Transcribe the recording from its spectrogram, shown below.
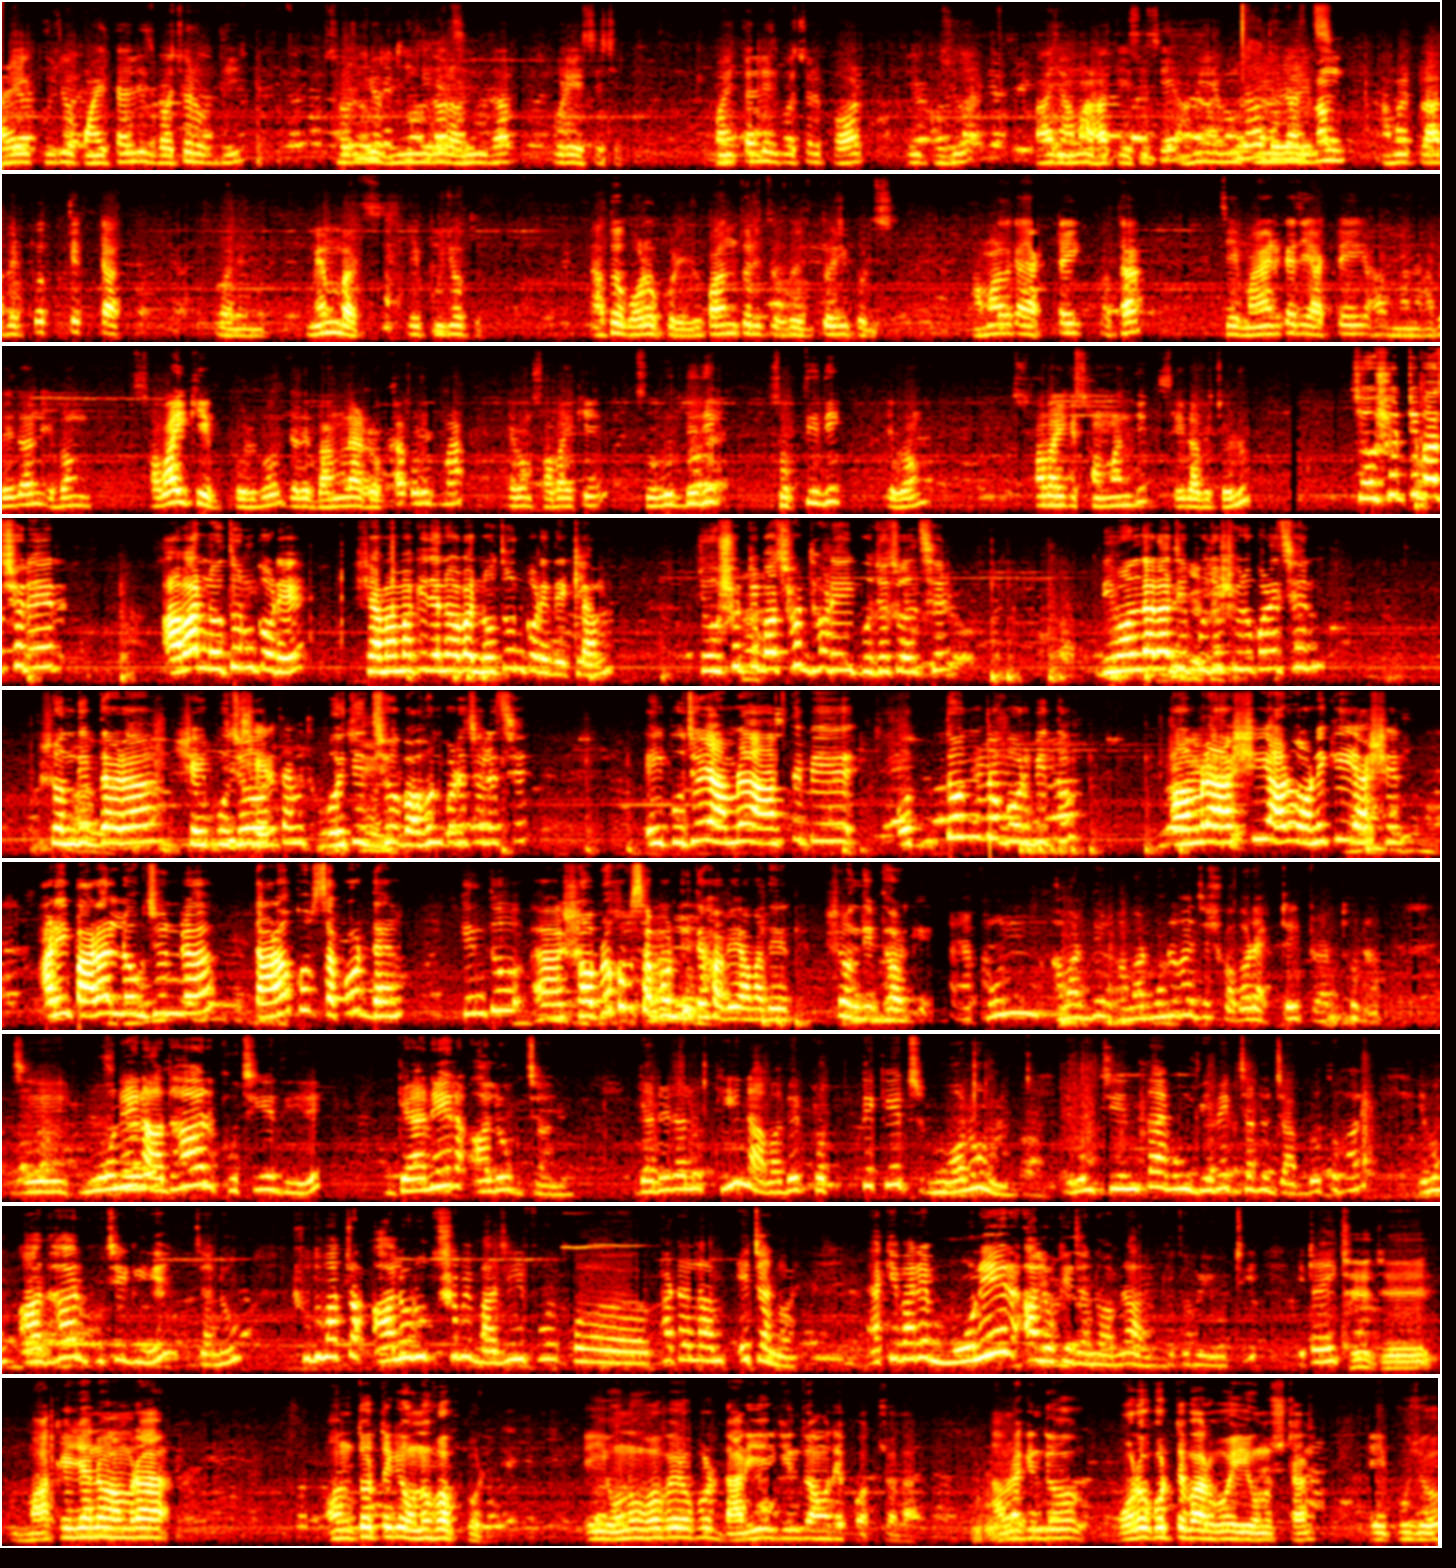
আর এই পুজো পঁয়তাল্লিশ বছর অবধি স্বর্গীয় বিমলধর অনিলধর করে এসেছে। পঁয়তাল্লিশ বছর পর এই পুজো আজ আমার হাতে এসেছে। আমি এবং অনিলধর এবং আমার ক্লাবের প্রত্যেকটা মানে মেম্বার্স এই পুজোকে এত বড় করে রূপান্তরিত করে তৈরি করেছি। আমার কাছে একটাই কথা যে মায়ের কাছে একটাই মানে আবেদন এবং সবাইকে বলব যাতে বাংলার রক্ষা করুক মা এবং সবাইকে সুবুদ্ধি দিক শক্তি দিক এবং সবাইকে সম্মান দিক সেইভাবে চলুক। চৌষট্টি বছরের আবার নতুন করে শ্যামামাকে যেন আবার নতুন করে দেখলাম। চৌষট্টি বছর ধরে এই পুজো চলছে। বিমল দ্বারা যে পুজো শুরু করেছেন সন্দীপ দ্বারা সেই পুজো ঐতিহ্য বহন করে চলেছে। এই পুজোয় আমরা আসতে পেয়ে অত্যন্ত গর্বিত। আমরা আসি আরও অনেকেই আসেন। আর এই পাড়ার লোকজনরা তারাও খুব সাপোর্ট দেন। কিন্তু সব রকম সাপোর্ট দিতে হবে আমাদের সন্দীপ ধরকে। এখন আমাদের, আমার মনে হয় যে সবার একটাই প্রার্থনা যে মনের আধার ঘুচিয়ে দিয়ে জ্ঞানের আলোক জ্বালো। জ্ঞানের আলোক কি? না, আমাদের প্রত্যেকের মনন এবং চিন্তা এবং বিবেক যেন জাগ্রত হয় এবং আধার ঘুচে গিয়ে যেন শুধুমাত্র আলোর উৎসবে বাজিয়ে ফো- ফাটালাম, এটা নয়। একেবারে মনের আলোকে যেন আমরা আলোকিত হয়ে উঠি। এটাই যে মাকে যেন আমরা অন্তর থেকে অনুভব করি। এই অনুভবের ওপর দাঁড়িয়েই কিন্তু আমাদের পথ চলা। আমরা কিন্তু বড় করতে পারব এই অনুষ্ঠান, এই পুজো,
